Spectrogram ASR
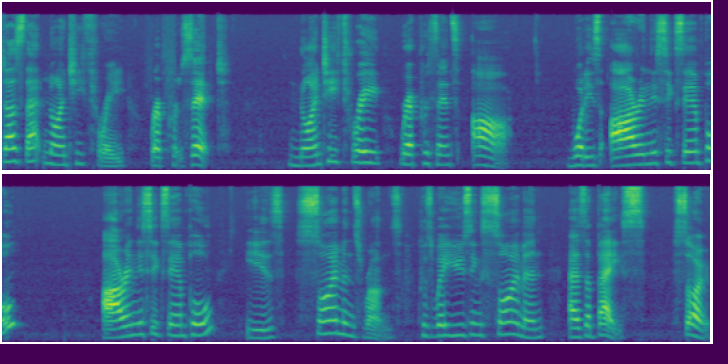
does that 93 represent? 93 represents R. What is R in this example? R in this example is Simon's runs because we're using Simon as a base. So,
